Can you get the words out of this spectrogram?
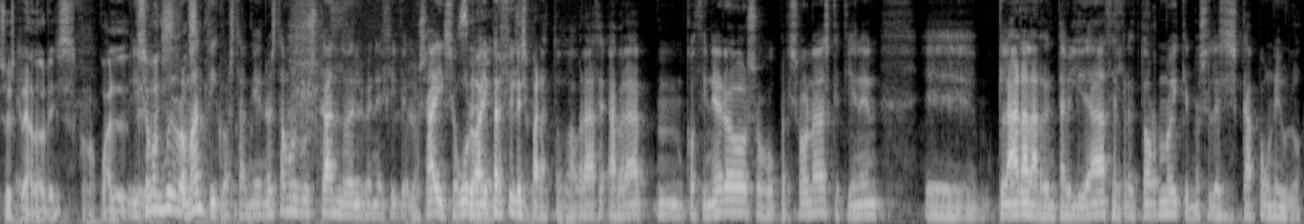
sois creadores, con lo cual... Y somos muy románticos también, no estamos buscando el beneficio. Los hay, seguro, hay perfiles para todo. Habrá, habrá mm, cocineros o personas que tienen eh, clara la rentabilidad, el retorno y que no se les escapa un euro.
